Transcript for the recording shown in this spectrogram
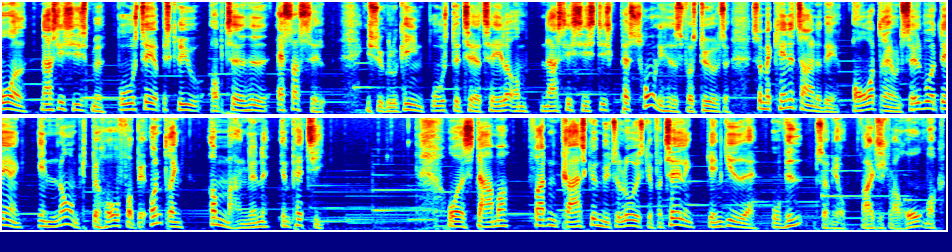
Ordet narcissisme bruges til at beskrive optagethed af sig selv. I psykologien bruges det til at tale om narcissistisk personlighedsforstyrrelse, som er kendetegnet ved overdreven selvvurdering, enormt behov for beundring og manglende empati. Ordet stammer fra den græske mytologiske fortælling, gengivet af Ovid, som jo faktisk var romer,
